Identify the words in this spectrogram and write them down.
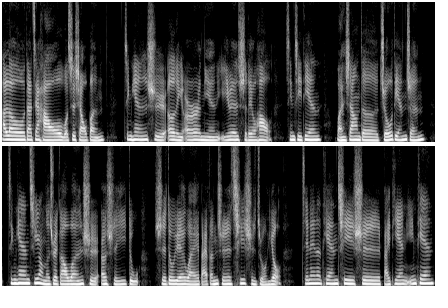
Hello，大家好，我是小本。今天是二零二二年一月十六号，星期天晚上的九点整。今天基隆的最高温是二十一度，湿度约为百分之七十左右。今天的天气是白天阴天，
